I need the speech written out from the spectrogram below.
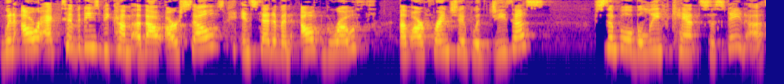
when our activities become about ourselves instead of an outgrowth of our friendship with Jesus, simple belief can't sustain us.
